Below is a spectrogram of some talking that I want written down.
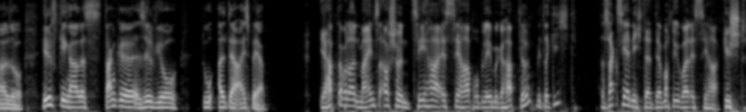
Also hilft gegen alles. Danke, Silvio, du alter Eisbär. Ihr habt aber dann Mainz auch schon CH-SCH-Probleme gehabt he? mit der Gicht? Das sagst du ja nicht, der, der macht überall SCH. Gischt.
